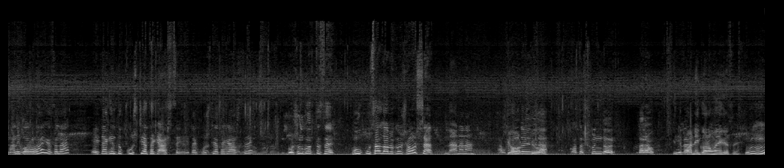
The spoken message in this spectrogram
পানি গরম হয়ে গেছে না? এটা কিন্তু কুষ্টিয়া থেকে আসছে। এটা কুষ্টিয়া থেকে আসছে। গোসল করতেছে। মুখ মুছা যাবে কোনো সমস্যা? না না না। আলহামদুলিল্লাহ কত সুন্দর। দাঁড়াও কিন্তু পানি গরম হয়ে গেছে। হুম।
